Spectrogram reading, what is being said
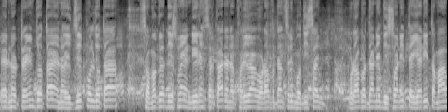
એનો ટ્રેન્ડ જોતા, એનો એક્ઝિટ પોલ જોતા, સમગ્ર દેશમાં એનડીએની સરકાર અને ફરીવાર વડાપ્રધાન શ્રી મોદી સાહેબ, વડાપ્રધાને બેસવાની તૈયારી તમામ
